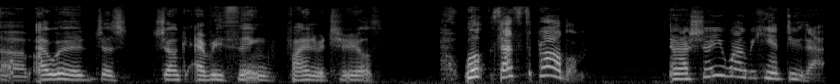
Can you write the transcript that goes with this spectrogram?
Um, I would just junk everything, find materials. Well, that's the problem. And I'll show you why we can't do that.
